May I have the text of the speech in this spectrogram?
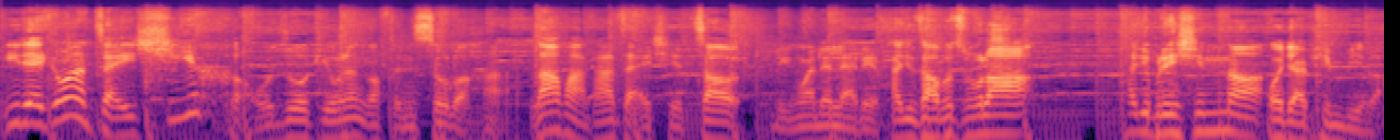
一旦跟我在一起以后，如果跟我两个分手了哈，哪怕他再去找另外的男的，他就遭不住了。他就不得行了，我就要屏蔽了，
